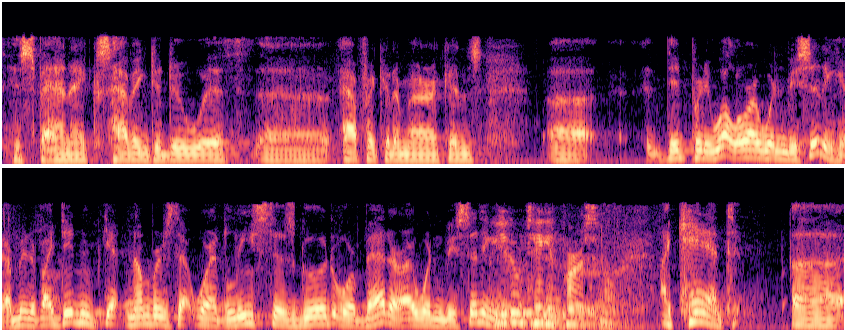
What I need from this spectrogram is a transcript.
Hispanics, having to do with uh, African Americans. Uh, did pretty well, or I wouldn't be sitting here. I mean, if I didn't get numbers that were at least as good or better, I wouldn't be sitting You here. You don't take it personal. I can't uh,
